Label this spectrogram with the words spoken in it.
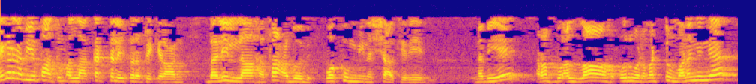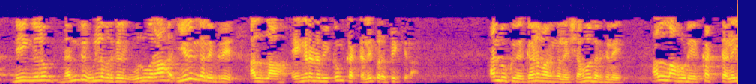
எங்கட நபியை பார்த்தும் அல்லாஹ் கட்டளை பிறப்பிக்கிறான். பலில்லாஹ ஃபஅபுத் வகும் மினஷ் நபியே ரப்பு அல்லாஹ் ஒருவனை மட்டும் வணங்குங்க. நீங்களும் நன்றி உள்ளவர்களில் ஒருவராக இருங்கள் என்று அல்லாஹ் எங்கட நபிக்கும் கட்டளை பிறப்பிக்கிறான். அன்புக்குரிய கனவான்களே சகோதரர்களே அல்லாஹுடைய கட்டளை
